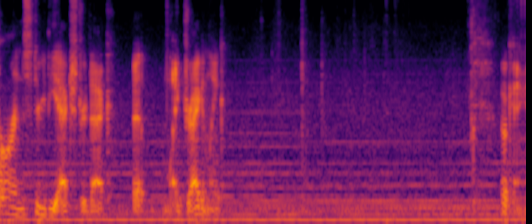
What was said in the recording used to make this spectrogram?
burns through the extra deck, uh, like Dragon Link. Okay,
